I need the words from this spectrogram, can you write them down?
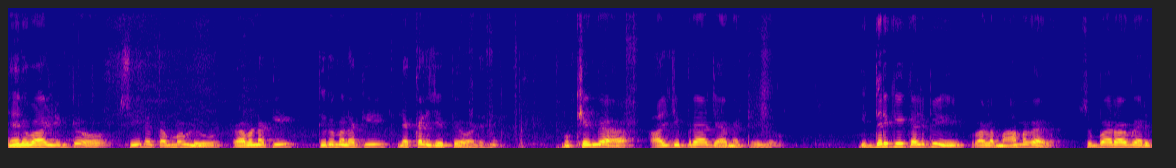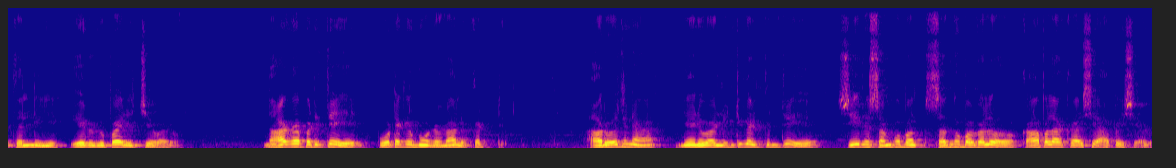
నేను వాళ్ళ ఇంట్లో శ్రీను తమ్ముళ్ళు రమణకి తిరుమలకి లెక్కలు చెప్పేవాడిని. ముఖ్యంగా ఆల్జిబ్రా జామెట్రీలో. ఇద్దరికీ కలిపి వాళ్ళ మామగారు సుబ్బారావు గారి తల్లి ఏడు రూపాయలు ఇచ్చేవారు. నాగా పడితే పూటకి మూడు రుణాలు కట్. ఆ రోజున నేను వాళ్ళ ఇంటికి వెళ్తుంటే శ్రీను సంగు సందుమగలో కాపలా కాసి ఆపేశాడు.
